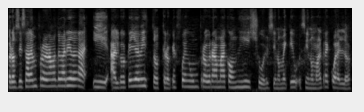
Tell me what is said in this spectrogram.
pero sí salen programas de variedad. Y algo que yo he visto, creo que fue en un programa con Hishul, si no me si no mal recuerdo,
